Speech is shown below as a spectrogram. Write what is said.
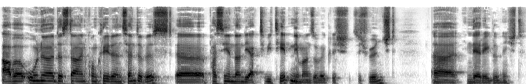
Aber ohne dass da ein konkreter Incentive ist, äh, passieren dann die Aktivitäten, die man so wirklich sich wünscht, äh, in der Regel nicht.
